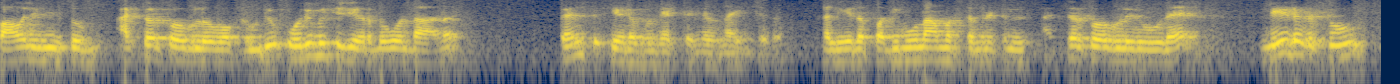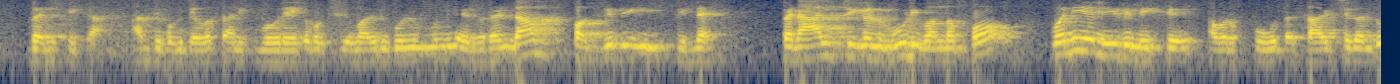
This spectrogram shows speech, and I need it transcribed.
പാവലിനീസും അക്ടർ കോഗ്ലുവും ഒക്കെ ഒരു ഒരുമിച്ച് ചേർന്നുകൊണ്ടാണ് ബെൻഫിക്കയുടെ മുന്നേറ്റങ്ങൾ നയിച്ചത്. കളിയുടെ പതിമൂന്നാമത്തെ മിനിറ്റിൽ അക്ടർ കോഗ്ലിലൂടെ ലീഡെടുത്തു ബെൻഫിക്ക. ആദ്യ പകുതി അവസാനിക്കുമ്പോൾ ഏകപക്ഷീയമായ ഒരു ഗോൾ മുന്നിലായിരുന്നു. രണ്ടാം പകുതിയിൽ പിന്നെ പെനാൽറ്റികൾ കൂടി വന്നപ്പോ വലിയ ലീഡിലേക്ക് അവർ പോകുന്ന കാഴ്ച കണ്ടു.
